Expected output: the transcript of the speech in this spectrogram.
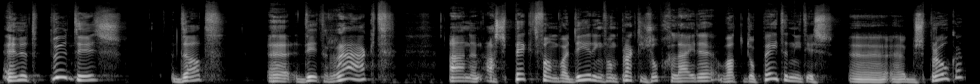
En het punt is dat uh, dit raakt aan een aspect van waardering van praktisch opgeleide, wat door Peter niet is uh, besproken.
